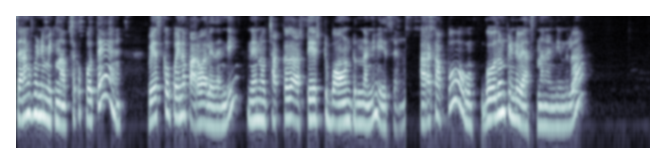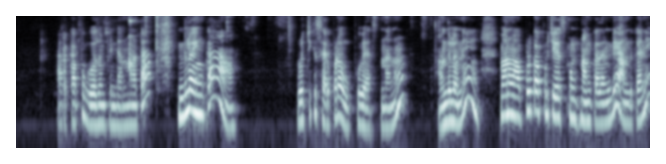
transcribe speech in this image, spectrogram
శనగపిండి మీకు నచ్చకపోతే వేసుకోకపోయినా పర్వాలేదండి. నేను చక్కగా టేస్ట్ బాగుంటుందని వేసాను అరకప్పు గోధుమ పిండి వేస్తున్నానండి ఇందులో. అరకప్పు గోధుమ పిండి అనమాట ఇందులో ఇంకా రుచికి సరిపడా ఉప్పు వేస్తున్నాను. అందులోనే మనం అప్పటికప్పుడు చేసుకుంటున్నాం కదండి. అందుకని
